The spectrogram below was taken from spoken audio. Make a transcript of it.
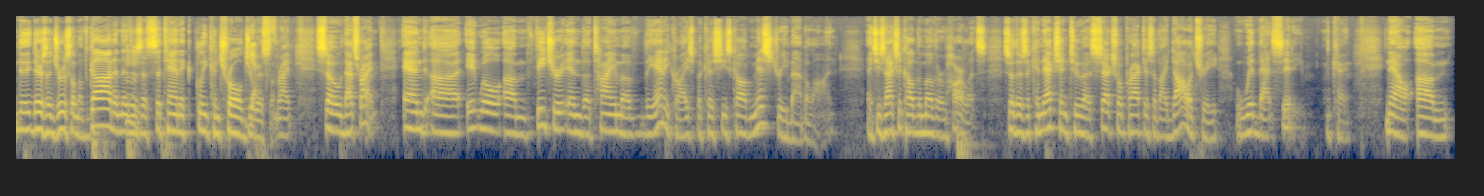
there's a Jerusalem of God, and then mm-hmm. there's a satanically controlled Jerusalem. Yes. Right. So that's right, and uh, it will um, feature in the time of the Antichrist because she's called Mystery Babylon. And she's actually called the mother of harlots. So there's a connection to a sexual practice of idolatry with that city. Okay. Now, um,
